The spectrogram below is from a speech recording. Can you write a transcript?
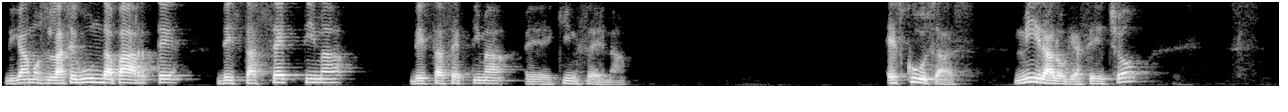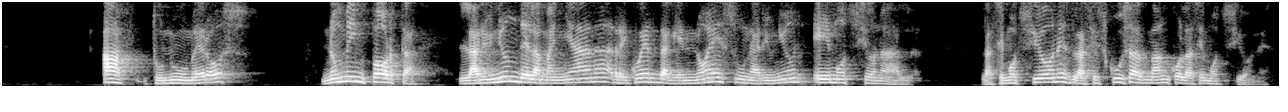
digamos, la segunda parte de esta séptima, de esta séptima eh, quincena. Excusas, mira lo que has hecho, haz tus números, no me importa. La reunión de la mañana, recuerda que no es una reunión emocional. Las emociones, las excusas van con las emociones.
